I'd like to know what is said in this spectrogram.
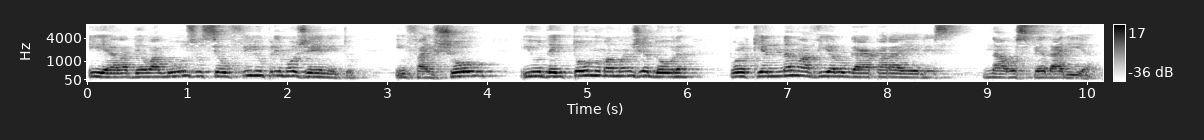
E ela deu à luz o seu filho primogênito, enfaixou e o deitou numa manjedoura, porque não havia lugar para eles na hospedaria.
